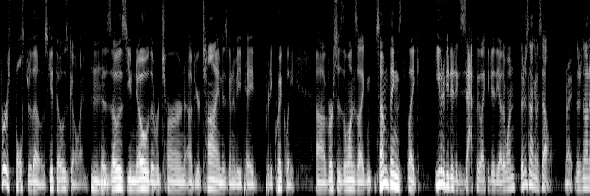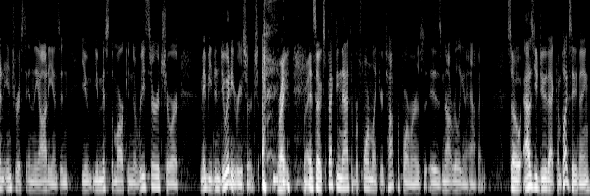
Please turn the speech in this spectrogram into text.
first bolster those, get those going, mm-hmm. because those you know the return of your time is going to be paid pretty quickly. Uh, versus the ones like some things like even if you did exactly like you did the other one, they're just not going to sell. Right. There's not an interest in the audience, and you you miss the mark in the research or maybe you didn't do any research. Right, right. And so expecting that to perform like your top performers is not really going to happen. So as you do that complexity thing,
